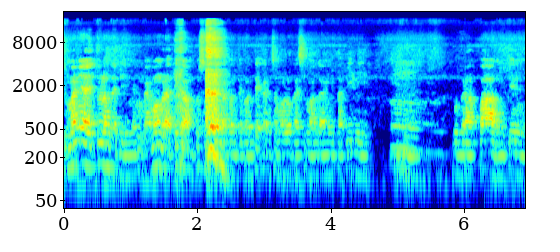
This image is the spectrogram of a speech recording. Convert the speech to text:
Cuman ya itulah tadi mem- memang berarti kampus ada kontek-kontekan sama lokasi magang yang kita pilih. Hmm. beberapa mungkin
